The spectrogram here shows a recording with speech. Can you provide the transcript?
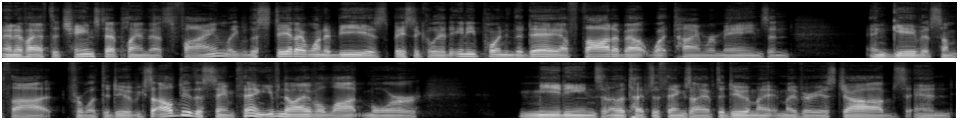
And if I have to change that plan, that's fine. Like the state I want to be is basically at any point in the day, I've thought about what time remains and and gave it some thought for what to do. Because I'll do the same thing, even though I have a lot more meetings and other types of things I have to do in my in my various jobs. And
